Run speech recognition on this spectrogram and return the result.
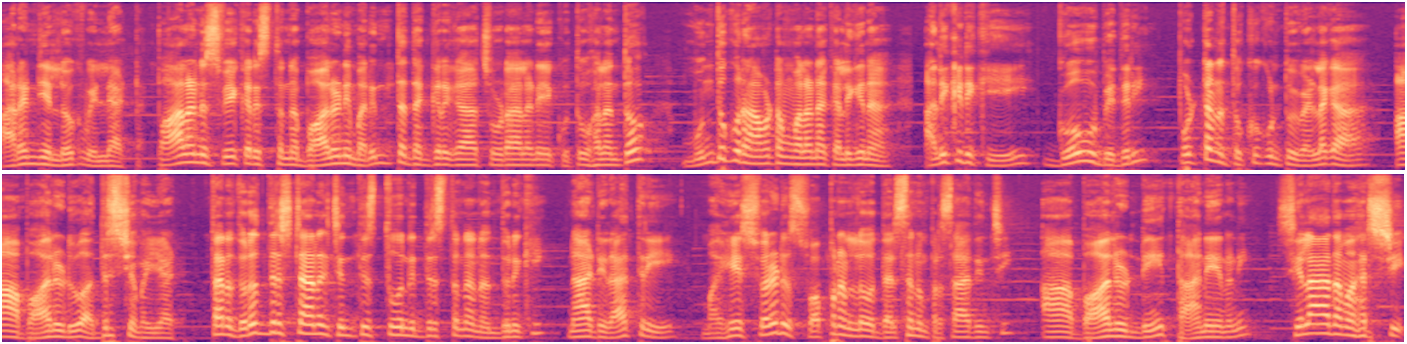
అరణ్యంలోకి వెళ్ళాట. పాలను స్వీకరిస్తున్న బాలుని మరింత దగ్గరగా చూడాలనే కుతూహలంతో ముందుకు రావటం వలన కలిగిన అలికిడికి గోవు బెదిరి పుట్టను తొక్కుకుంటూ వెళ్ళగా ఆ బాలుడు అదృశ్యమయ్యాడు. తన దురదృష్టానికి చింతిస్తూ నిద్రిస్తున్న నందునికి నాటి రాత్రి మహేశ్వరుడు స్వప్నంలో దర్శనం ప్రసాదించి ఆ బాలుణ్ణి తానేనని శిలాద మహర్షి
